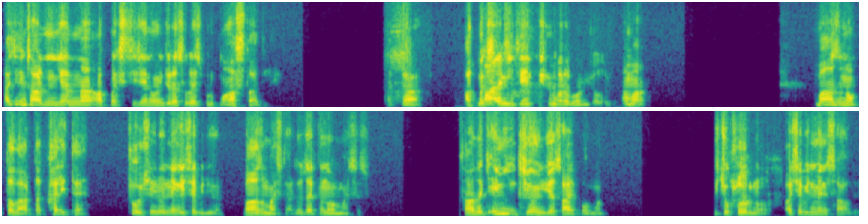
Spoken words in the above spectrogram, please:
Ha James Harden'ın yanına atmak isteyeceğin oyuncu Russell Westbrook mu? Asla değil. Hatta atmak Maalesef. istemeyeceğin bir numaralı oyuncu olabilir. Ama bazı noktalarda kalite çoğu şeyin önüne geçebiliyor. Bazı maçlarda özellikle normal sezon. Sahadaki en iyi iki oyuncuya sahip olmak birçok sorunu aşabilmeni sağlıyor.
